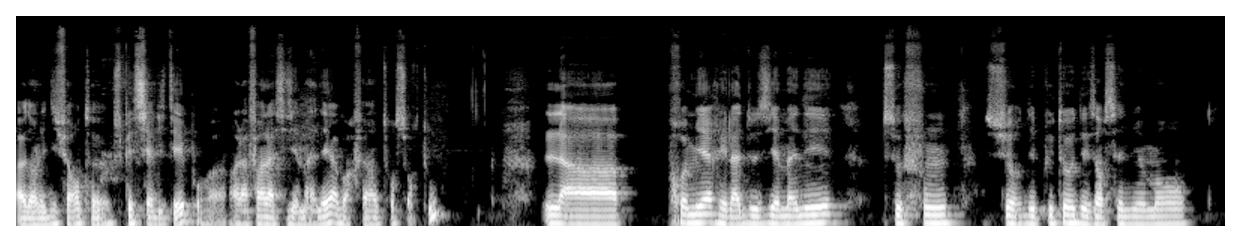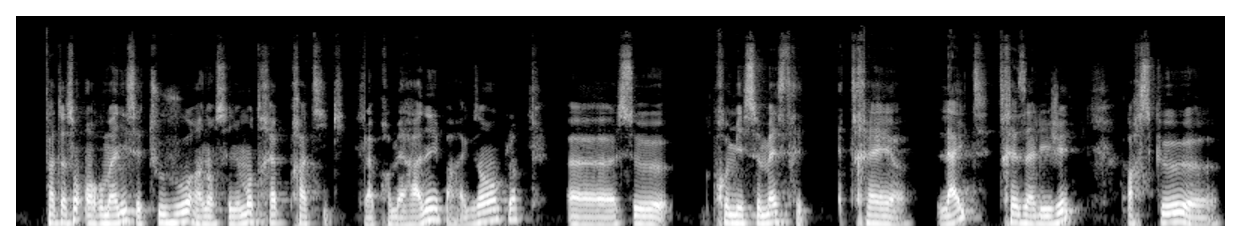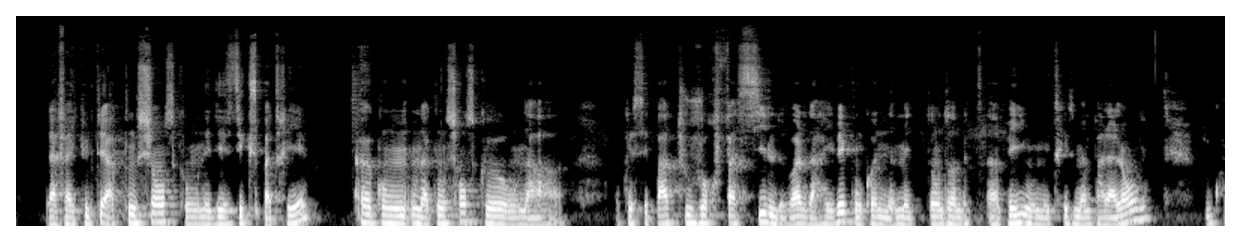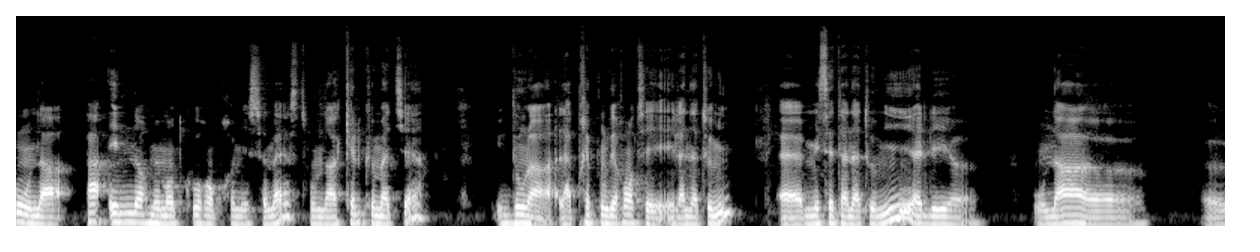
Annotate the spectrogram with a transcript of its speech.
euh, dans les différentes spécialités pour à la fin de la sixième année avoir fait un tour sur tout. La première et la deuxième année se font sur des plutôt des enseignements Enfin, de toute façon, en Roumanie, c'est toujours un enseignement très pratique. La première année, par exemple, euh, ce premier semestre est très euh, light, très allégé, parce que euh, la faculté a conscience qu'on est des expatriés, euh, qu'on on a conscience qu'on a que c'est pas toujours facile de voilà d'arriver, qu'on connaît dans un, un, pays où on maîtrise même pas la langue. Du coup, on n'a pas énormément de cours en premier semestre, on a quelques matières dont la, la prépondérante est, l'anatomie. Euh, mais cette anatomie, elle est, euh, on a, euh,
